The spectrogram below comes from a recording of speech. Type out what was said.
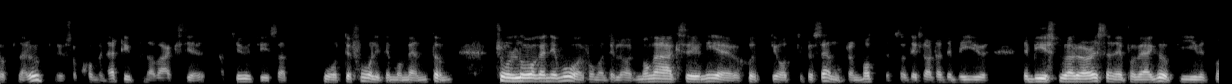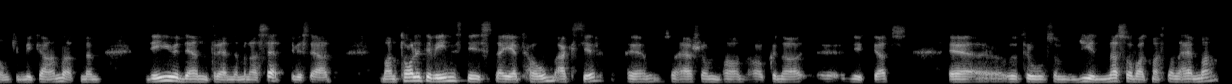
öppnar upp nu så kommer den här typen av aktier naturligtvis att återfå lite momentum. Från låga nivåer får man till och Många aktier är ner 70-80% från botten så det är klart att det blir ju, det blir stora rörelser när det är på väg upp givet mycket annat. Men det är ju den trenden man har sett, det vill säga att man tar lite vinst i stay at home-aktier, eh, så här som har, har kunnat eh, nyttjas eh, och tror som gynnas av att man stannar hemma.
